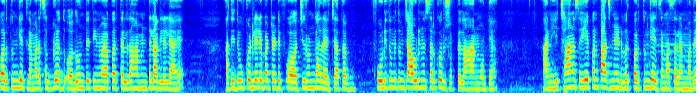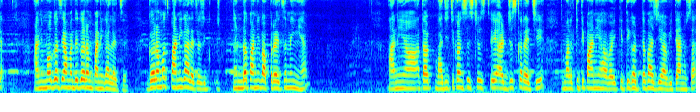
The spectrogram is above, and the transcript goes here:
परतून घेतलं मला सगळं दो दोन ते तीन वेळा परतायला दहा मिनटं लागलेले आहे. आता इथे उकडलेले बटाटे फ- चिरून घालायचे. आता फोडी तुम्ही तुमच्या आवडीनुसार करू शकता लहान मोठ्या. आणि हे छान असं हे पण पाच मिनिटभर परतून घ्यायचं मसाल्यांमध्ये. आणि मगच यामध्ये गरम पाणी घालायचं. आहे गरमच पाणी घालायचं. थंड पाणी वापरायचं नाही आहे. आणि आता भाजीची कन्सिस्टन्सी ॲडजस्ट करायची. तुम्हाला किती पाणी हवं आहे किती घट्ट भाजी हवी त्यानुसार.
